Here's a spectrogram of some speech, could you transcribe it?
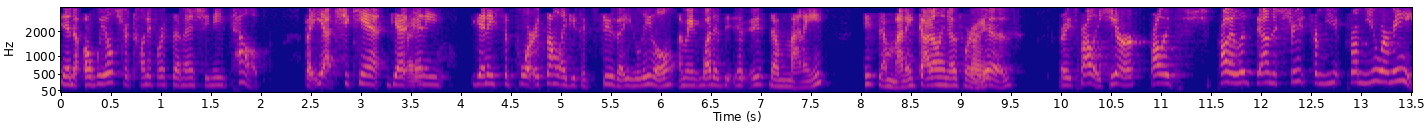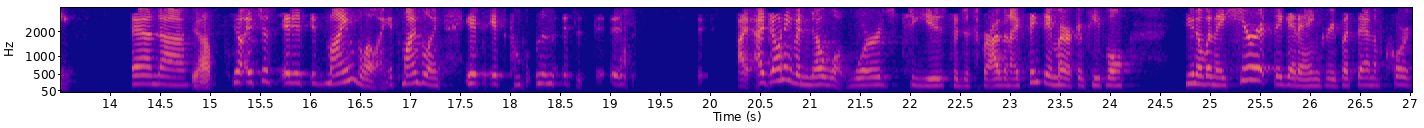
in a wheelchair 24/7. She needs help, but yet she can't get right. any get any support. It's not like you could sue the illegal. I mean, what is it? He's no money. He's no money. God only knows where right. he is. Or he's probably here. Probably probably lives down the street from you from you or me. And uh yep. you know, it's just it is it's mind blowing. It's mind blowing. It's it's it's it's I, I don't even know what words to use to describe. And I think the American people, you know, when they hear it, they get angry. But then, of course,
